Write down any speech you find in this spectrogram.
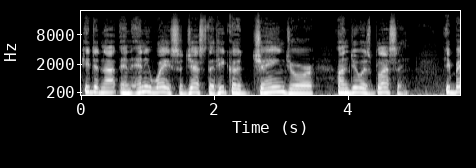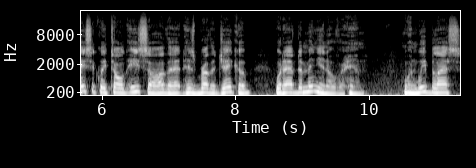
he did not in any way suggest that he could change or undo his blessing. He basically told Esau that his brother Jacob would have dominion over him. When we bless,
